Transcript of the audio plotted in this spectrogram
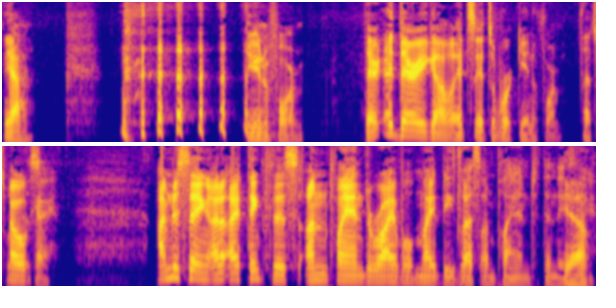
Yeah, Uniform. There, uh, there you go. It's it's a work uniform. That's what. Oh, it is. okay. I'm just saying. I, I think this unplanned arrival might be less unplanned than they Yeah. say.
